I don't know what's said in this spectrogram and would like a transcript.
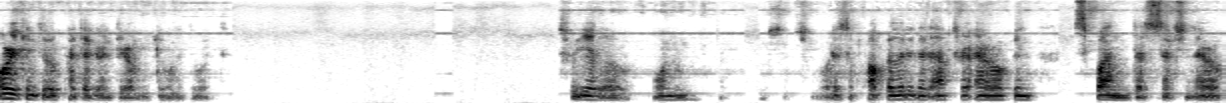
Or you can do a Pythagorean theorem if you want to do it. Two yellow, one. What is the probability that after arrow being spun, that section arrow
